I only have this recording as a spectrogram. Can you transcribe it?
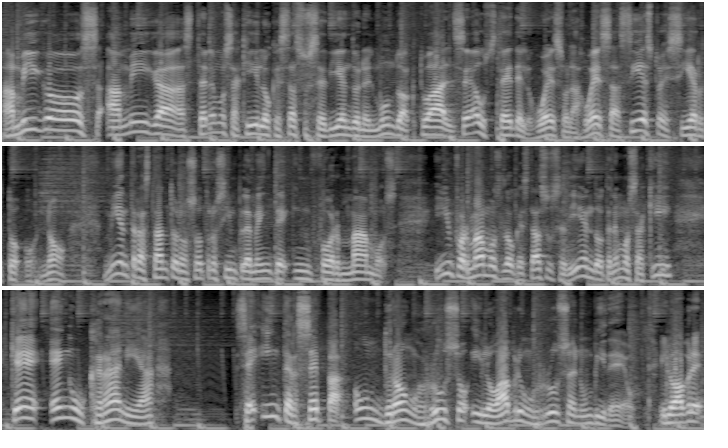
Amigos, amigas, tenemos aquí lo que está sucediendo en el mundo actual, sea usted el juez o la jueza, si esto es cierto o no. Mientras tanto, nosotros simplemente informamos. Informamos lo que está sucediendo. Tenemos aquí que en Ucrania se intercepta un dron ruso y lo abre un ruso en un video. Y lo abre,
